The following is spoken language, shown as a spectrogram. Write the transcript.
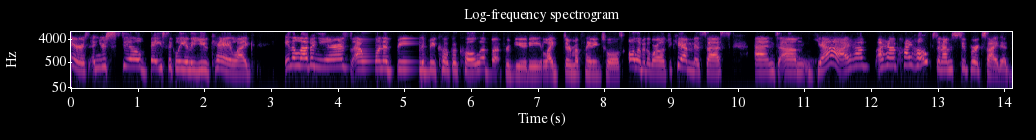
years and you're still basically in the UK. Like in 11 years, I want to be to be Coca-Cola, but for beauty, like dermaplaning tools all over the world. You can't miss us. And um, yeah, I have I have high hopes and I'm super excited.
